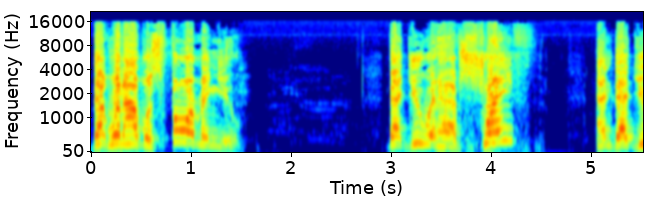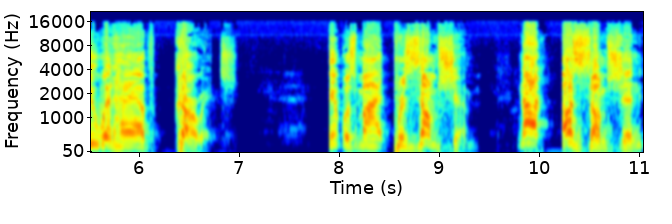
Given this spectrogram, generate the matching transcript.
that when I was forming you, that you would have strength and that you would have courage. It was my presumption, not assumption.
